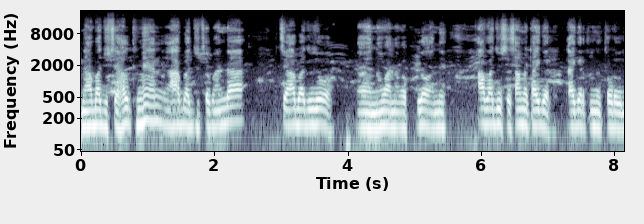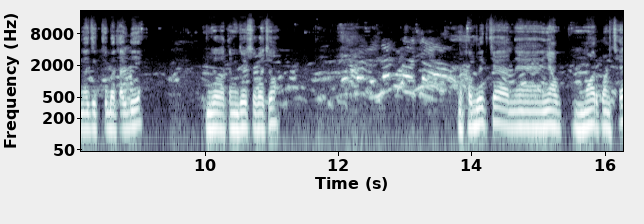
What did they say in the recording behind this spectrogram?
ને આ બાજુ છે હેલ્થમેન આ બાજુ છે પાંડા, છે આ બાજુ જો નવા નવા ફૂલો અને આ બાજુ છે સામે ટાઈગર ટાઈગર તમને થોડું નજીકથી બતાવી દઈએ. જો તમે જોઈ શકો છો. પબ્લિક છે અને અહીંયા મોર પણ છે.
